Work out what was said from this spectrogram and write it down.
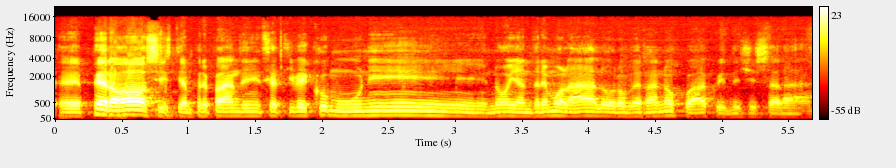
Eh, però si stiamo preparando iniziative comuni, noi andremo là, loro verranno qua, quindi ci sarà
